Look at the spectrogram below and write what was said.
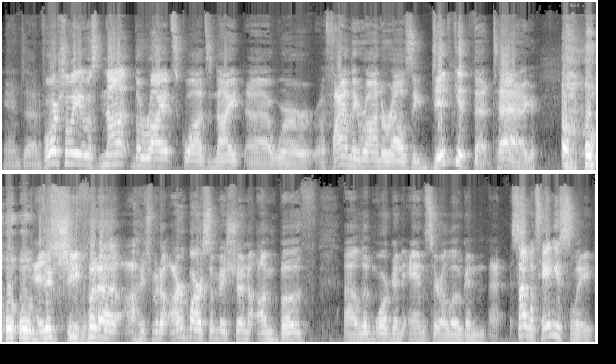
And uh, unfortunately, it was not the Riott Squad's night uh, where uh, finally Ronda Rousey did get that tag, Oh, and did she she? put a uh, she put an armbar submission on both uh, Liv Morgan and Sarah Logan uh, simultaneously.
